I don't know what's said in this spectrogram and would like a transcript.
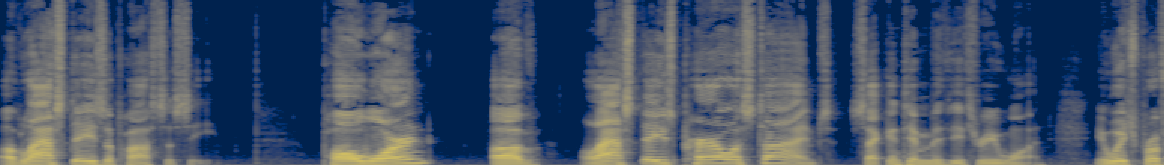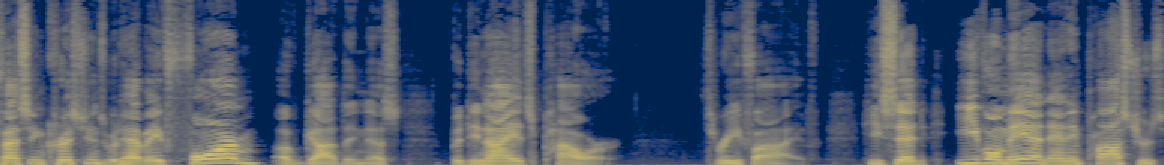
of last days apostasy. Paul warned of last days perilous times, 2 Timothy 3:1 in which professing Christians would have a form of godliness but deny its power. 3 5. He said, Evil men and impostors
